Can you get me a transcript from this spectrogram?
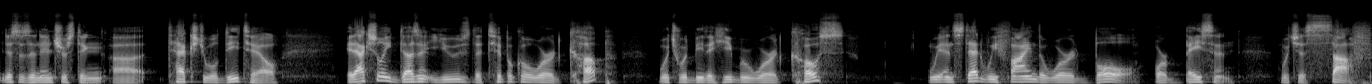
this is an interesting uh, textual detail. It actually doesn't use the typical word cup, which would be the Hebrew word kos. We, instead, we find the word bowl or basin, which is saf.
